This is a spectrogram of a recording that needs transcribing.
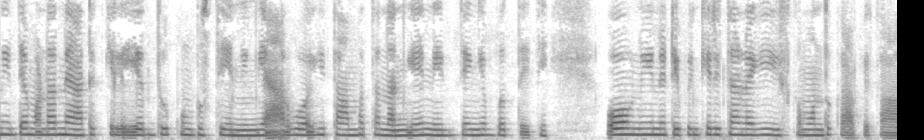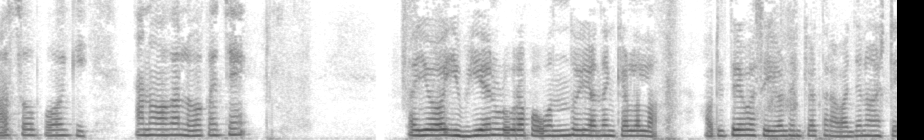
ನಿದ್ದೆ ಮಾಡೋರ್ನೆ ಆಟಕ್ಕೆಲ್ಲ ಎದ್ದು ಕುಂಪಿಸ್ತೀನಿ ನಿನ್ಗೆ ಯಾರು ಹೋಗಿ ತಾಂಬತ್ತ ನನಗೆ ನಿದ್ದೆಂಗೆ ಬರ್ತೈತಿ ಓ, ನೀನು ಟಿಫಿನ್ ಕಿರಿ ತಗೊಂಡೋಗಿ ಇಸ್ಕೊಂಬಂದು ಕಾಫಿ ಕಾಸು ಹೋಗಿ. ನಾನು ಹೋಗಲ್ಲ ಅಯ್ಯೋ, ಇವು ಏನು ಹುಡುಗರಪ್ಪ, ಒಂದು ಹೇಳ್ದಂಗೆ ಕೇಳಲ್ಲ. ಅವರಿದ್ದೇ ವಾಸಿ ಹೇಳ್ದಂಗೆ ಕೇಳ್ತಾರೆ, ಅವ ಅಷ್ಟೇ.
